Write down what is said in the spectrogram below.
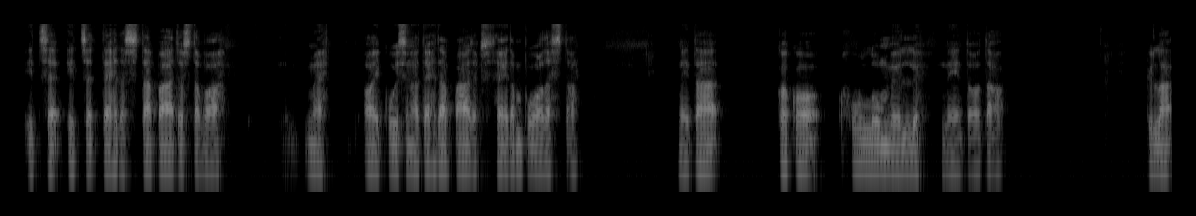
itse, itse tehdä sitä päätöstä, vaan me aikuisina tehdään päätökset heidän puolestaan. Niin tämä koko hullunmylly, niin tuota, kyllä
